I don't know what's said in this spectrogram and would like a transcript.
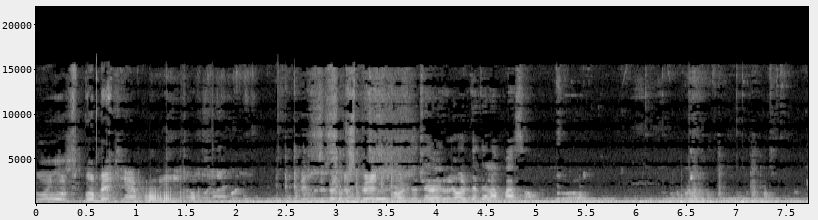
Oh, it's bumpy. I can't believe how much money this is just spent. Ahorita te, ahorita te la paso. ¿Ok?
